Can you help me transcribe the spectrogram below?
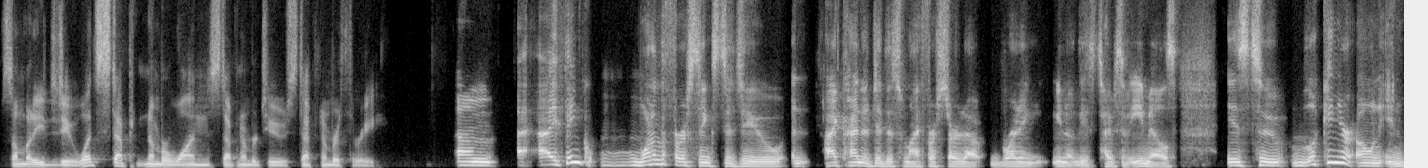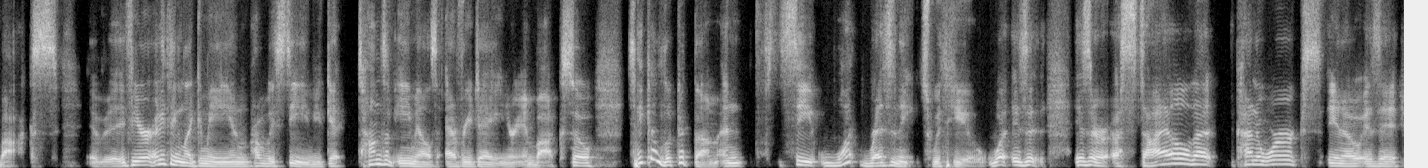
somebody to do? What's step number one, step number two, step number three? Um, I think one of the first things to do, and I kind of did this when I first started out writing, you know, these types of emails, is to look in your own inbox. If you're anything like me and probably Steve, you get tons of emails every day in your inbox. So take a look at them and see what resonates with you. What is it? Is there a style that kind of works? You know, is it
